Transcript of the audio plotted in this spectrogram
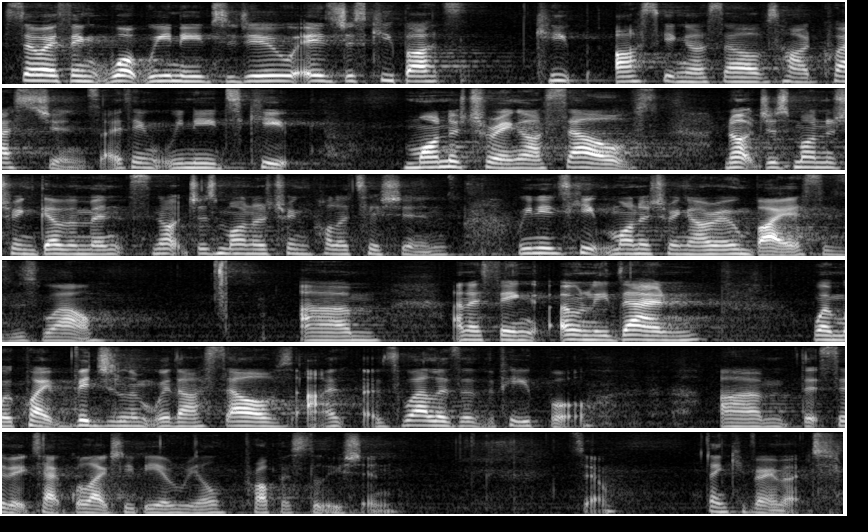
So I think what we need to do is just keep, us, keep asking ourselves hard questions. I think we need to keep monitoring ourselves, not just monitoring governments, not just monitoring politicians. We need to keep monitoring our own biases as well. Um, and I think only then, when we're quite vigilant with ourselves as well as other people, um, that civic tech will actually be a real proper solution. So, thank you very much.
